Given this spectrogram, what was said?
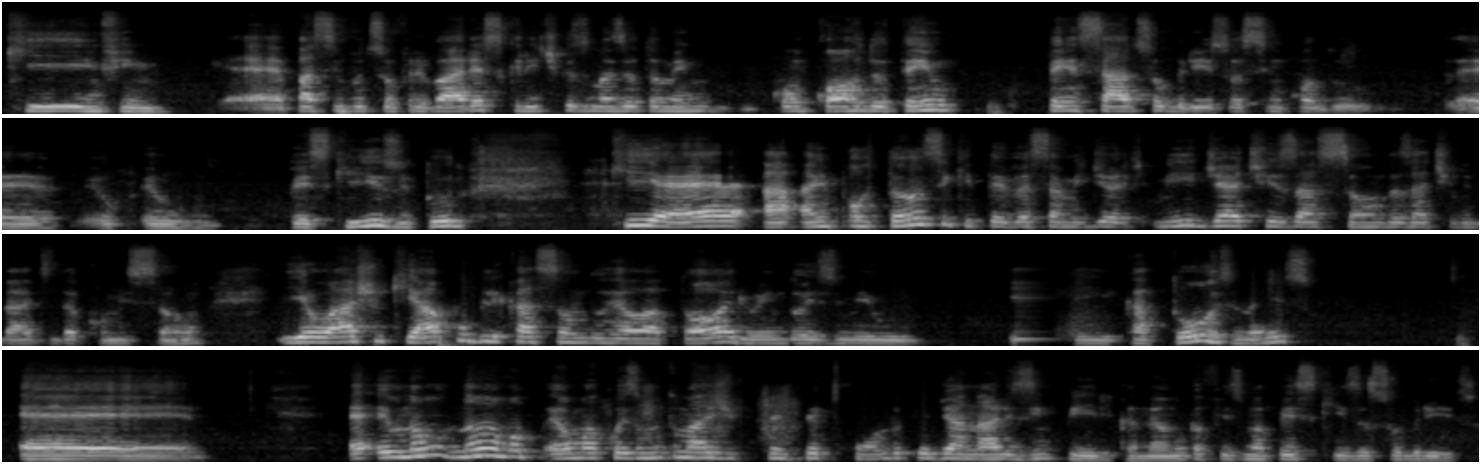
que enfim é passivo de sofrer várias críticas, mas eu também concordo, eu tenho pensado sobre isso assim quando é, eu, eu pesquiso e tudo, que é a, a, importância que teve essa mediatização das atividades da comissão. E eu acho que a publicação do relatório em 2014, não é isso? É, é, eu não, não é uma, é uma coisa muito mais de percepção do que de análise empírica, né? Eu nunca fiz uma pesquisa sobre isso,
